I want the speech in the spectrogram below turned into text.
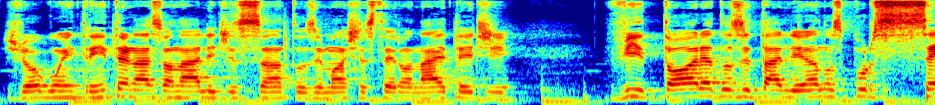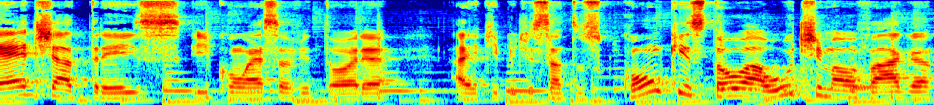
Jogo entre Internacional de Santos e Manchester United. Vitória dos italianos por 7 a 3 e com essa vitória a equipe de Santos conquistou a última vaga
